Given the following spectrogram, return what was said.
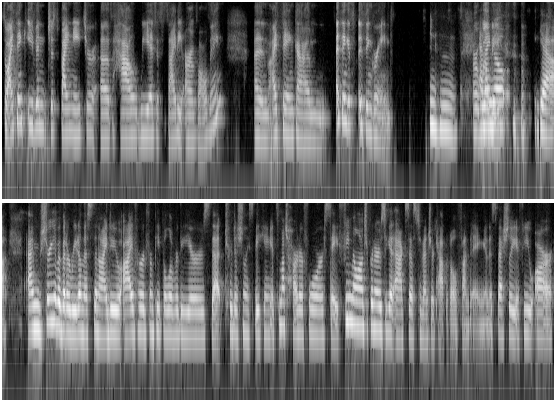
So I think even just by nature of how we as a society are evolving, um, I think um, I think it's it's ingrained. Mm-hmm. Or and I know, yeah, I'm sure you have a better read on this than I do. I've heard from people over the years that traditionally speaking, it's much harder for, say, female entrepreneurs to get access to venture capital funding. And especially if you are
